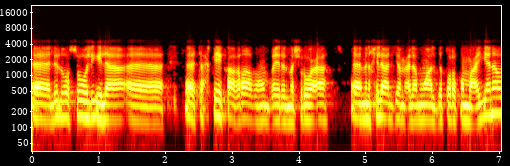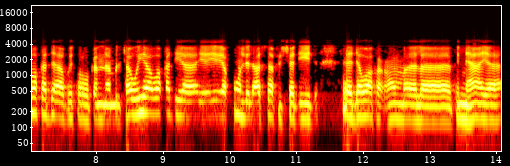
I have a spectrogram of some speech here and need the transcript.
آه، للوصول إلى آه، تحقيق أغراضهم غير المشروعة. من خلال جمع الأموال بطرق معينة وقد بطرق ملتوية وقد يكون للأسف الشديد دوافعهم في النهاية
